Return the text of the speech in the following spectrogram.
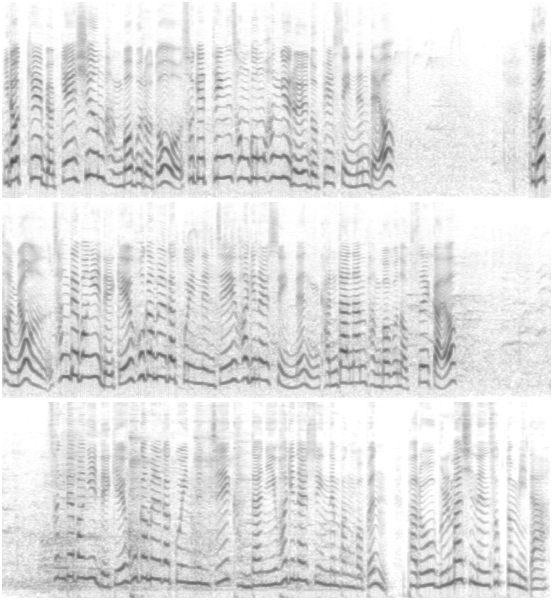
이렇게 몇 개의 쉬운 방법으로도 소개팅 성공 확률을 높일 수 있는데요. 그렇다면 상대방이 내게 호감을 갖고 있는지 확인할 수 있는 간단한 방법은 없을까요? 상대방이 내게 호감을 갖고 있는지 간단히 확인할 수 있는 방법은 바로 물 마시는 속도입니다.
